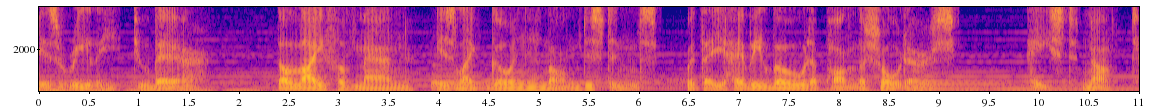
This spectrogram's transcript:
is really to bear. The life of man is like going a long distance with a heavy load upon the shoulders. Haste not.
